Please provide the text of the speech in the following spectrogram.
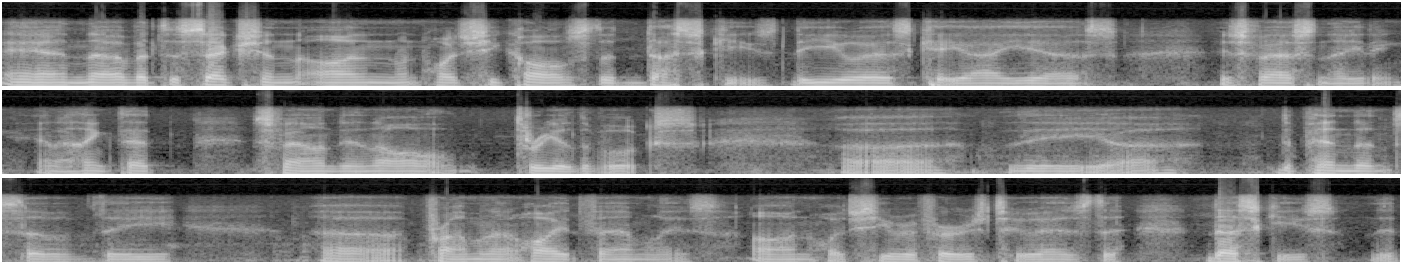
and uh, but the section on what she calls the Duskies, D-U-S-K-I-E-S, is fascinating, and I think that is found in all three of the books. Uh, the uh, dependence of the uh, prominent white families on what she refers to as the Duskies, th-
